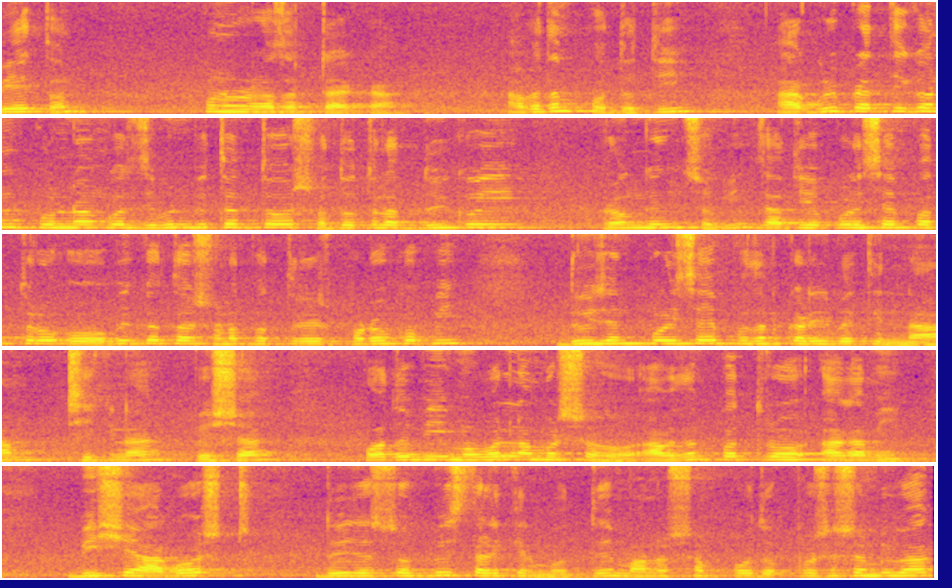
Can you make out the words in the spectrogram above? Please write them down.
বেতন পনেরো হাজার টাকা। আবেদন পদ্ধতি, আগ্রহী প্রার্থীগণ পূর্ণাঙ্গ জীবন বৃত্তান্ত সদ্য তোলা দুই কই রঙিন ছবি, জাতীয় পরিচয়পত্র ও অভিজ্ঞতা সনদপত্রের ফটোকপি, দুইজন পরিচয় প্রদানকারীর ব্যক্তির নাম, ঠিকানা, পেশা, পদবি, মোবাইল নম্বর সহ আবেদনপত্র আগামী বিশে আগস্ট দু হাজার চব্বিশ তারিখের মধ্যে মানব সম্পদ প্রশাসন বিভাগ,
